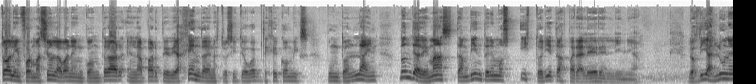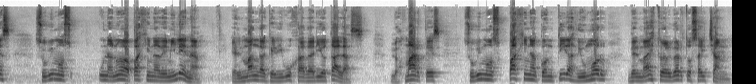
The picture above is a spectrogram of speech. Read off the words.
Toda la información la van a encontrar en la parte de agenda de nuestro sitio web de gcomics.online, donde además también tenemos historietas para leer en línea. Los días lunes subimos una nueva página de Milena, el manga que dibuja Darío Talas. Los martes subimos página con tiras de humor del maestro Alberto Saichan,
